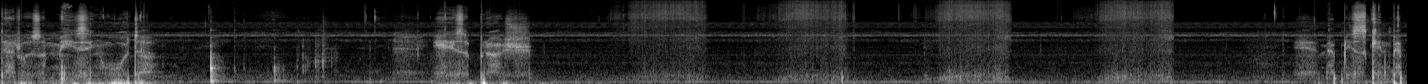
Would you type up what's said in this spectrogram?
that was amazing water. Here is a brush. Here, my skin pepper.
